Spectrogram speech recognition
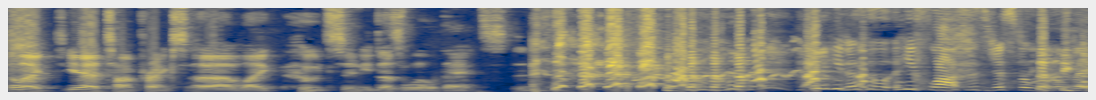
Like, yeah, Tom Pranks, uh, like hoots and he does a little dance. And- he does. A, he flosses just a little bit.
